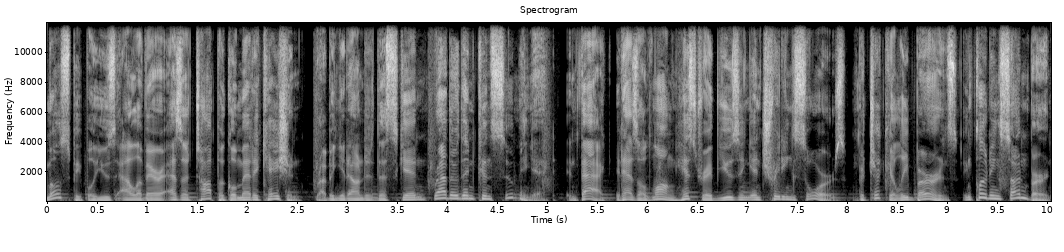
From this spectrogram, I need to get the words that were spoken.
Most people use aloe vera as a topical medication, rubbing it onto the skin rather than consuming it. In fact, it has a long history of using in treating sores, particularly burns, including sunburn.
